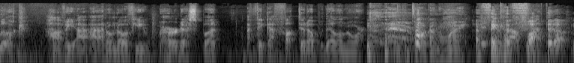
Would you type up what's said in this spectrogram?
Look, Javi, I, I don't know if you heard us, but I think I fucked it up with Eleanor. We can talk on the way. I think I about fucked it up.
